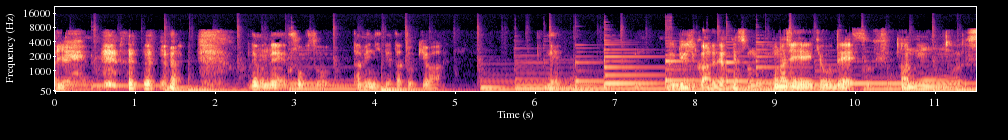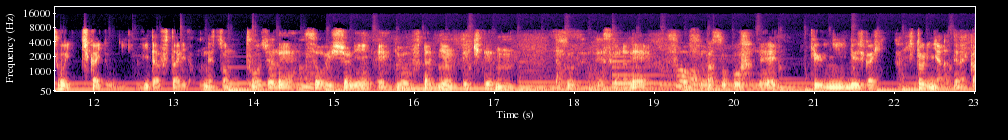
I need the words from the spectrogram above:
いやでもねそうそう。旅に出た時はね。リュウジ君あれだよねその同じ営業であのーすごい近いところにいた2人だもんねその当時は。ね、うん。そう一緒に営業2人でやってきてうん。たんですからね、そう。そうあそこで急にリュウジがひ一人にはなってないか。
